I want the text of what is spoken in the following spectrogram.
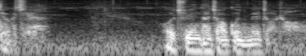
对不起，我去云台找过你没找着。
